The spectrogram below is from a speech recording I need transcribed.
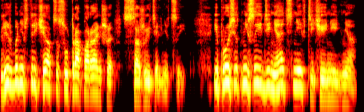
лишь бы не встречаться с утра пораньше с сожительницей, и просит не соединять с ней в течение дня.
